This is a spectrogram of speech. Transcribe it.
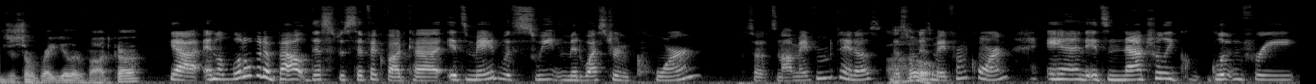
just a regular vodka. Yeah, and a little bit about this specific vodka. It's made with sweet Midwestern corn. So it's not made from potatoes. This one is Oh. made from corn. And it's naturally gluten free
